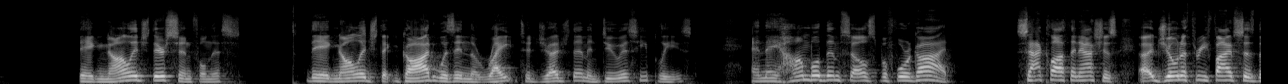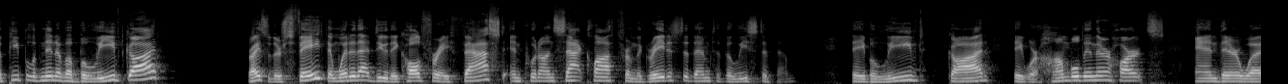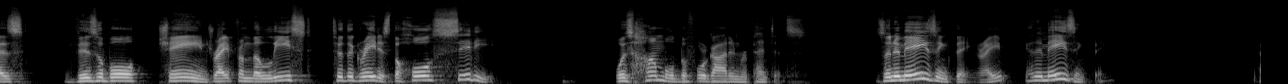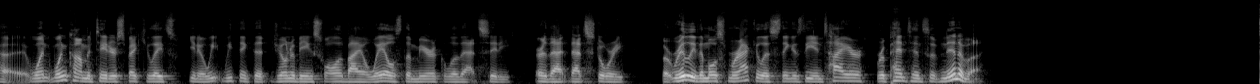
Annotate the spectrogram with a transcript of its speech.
They acknowledged their sinfulness. They acknowledged that God was in the right to judge them and do as he pleased. And they humbled themselves before God. Sackcloth and ashes. Uh, Jonah 3 5 says, The people of Nineveh believed God Right? So there's faith, and what did that do? They called for a fast and put on sackcloth from the greatest of them to the least of them. They believed God, they were humbled in their hearts, and there was visible change, right? From the least to the greatest. The whole city was humbled before God in repentance. It's an amazing thing, right? An amazing thing. Uh, one, one commentator speculates, you know, we, we think that Jonah being swallowed by a whale is the miracle of that city, or that, that story. But really, the most miraculous thing is the entire repentance of Nineveh.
